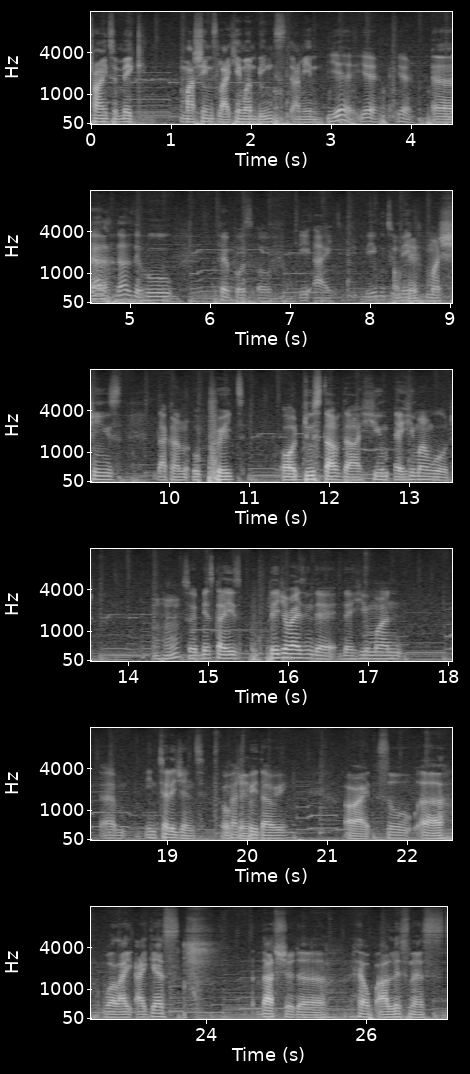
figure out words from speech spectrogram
trying to make machines like human beings? I mean, Yeah, yeah, yeah. uh, that's, that's the whole purpose of AI to be able to Okay. make machines that can operate or do stuff that hum- a human would. mhm. So basically, it's plagiarizing the the human um, intelligence. If I Okay. put it that way. All right. So, uh, well, I, I guess that should uh, help our listeners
